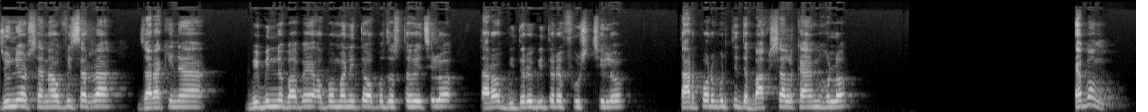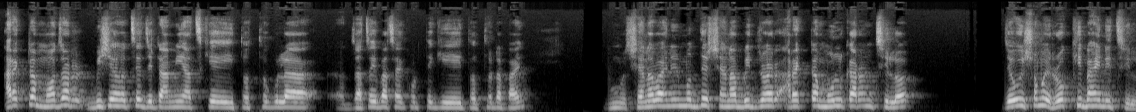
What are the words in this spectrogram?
জুনিয়র সেনা অফিসাররা যারা কিনা বিভিন্নভাবে অপমানিত, অপদস্থ হয়েছিল। তারাও ভিতরে ভিতরে ফুসছিল। তার পরবর্তীতে বাকশাল কায়েম হলো। এবং আরেকটা মজার বিষয় হচ্ছে যেটা আমি আজকে এই তথ্যগুলা, যাচাই বাছাই করতে গিয়ে এই তথ্যটা পাই। সেনাবাহিনীর মধ্যে সেনা বিদ্রোহের আরেকটা মূল কারণ ছিল যে ওই সময় রক্ষী বাহিনী ছিল।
